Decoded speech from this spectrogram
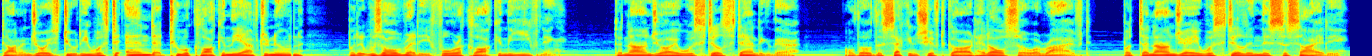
Dhananjay's duty was to end at 2 o'clock in the afternoon, but it was already 4 o'clock in the evening. Dhananjay was still standing there, although the second shift guard had also arrived. But Dhananjay was still in this society.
